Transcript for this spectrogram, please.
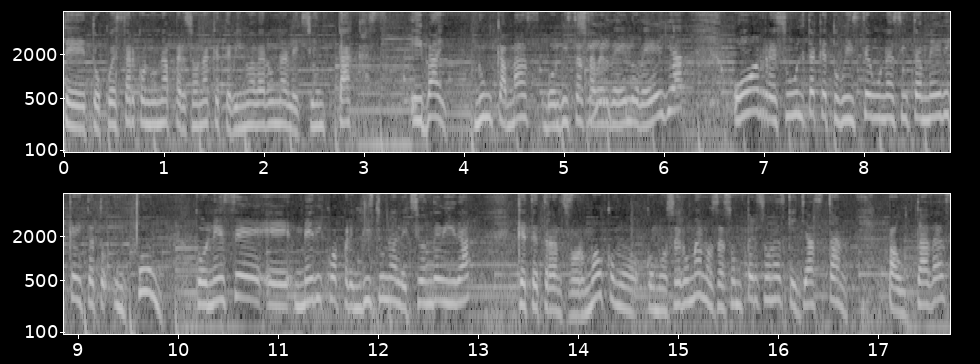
te tocó estar con una persona que te vino a dar una lección tacas y bye, nunca más volviste a saber de él o de ella, o resulta que tuviste una cita médica y, te y pum, con ese eh, médico aprendiste una lección de vida que te transformó como, como ser humano. O sea, son personas que ya están pautadas,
